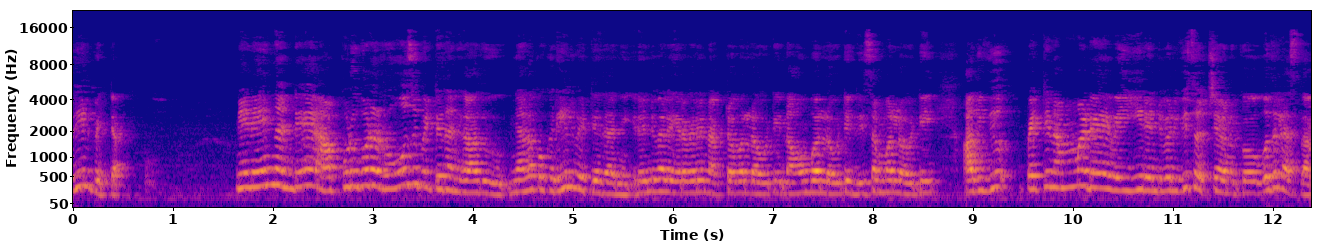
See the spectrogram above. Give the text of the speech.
రీల్ పెట్టా. నేనేందంటే అప్పుడు కూడా రోజు పెట్టేదాన్ని కాదు. నెలకు ఒక రీల్ పెట్టేదాన్ని. రెండు వేల ఇరవై రెండు అక్టోబర్లో ఒకటి నవంబర్లో ఒకటి డిసెంబర్లో ఒకటి. అది వ్యూ పెట్టినమ్మడే వెయ్యి రెండు వేల వ్యూస్ వచ్చాయనుకో వదిలేస్తా.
